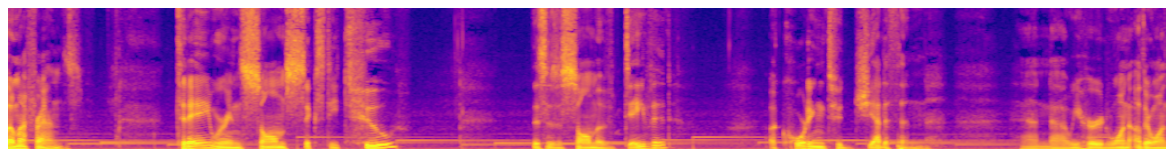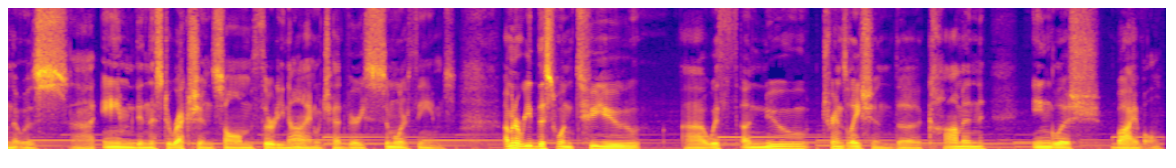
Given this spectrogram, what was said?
Hello, my friends. Today we're in Psalm 62. This is a psalm of David according to Jeduthun. And uh, we heard one other one that was uh, aimed in this direction, Psalm 39, which had very similar themes. I'm going to read this one to you uh, with a new translation, the Common English Bible.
